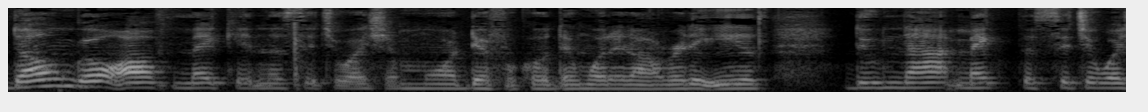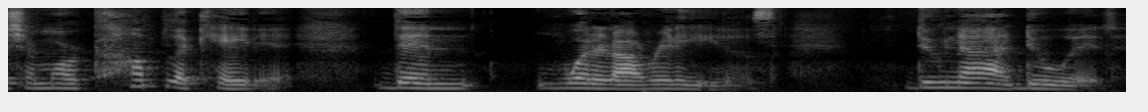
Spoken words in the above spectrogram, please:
Don't go off making the situation more difficult than what it already is. Do not make the situation more complicated than what it already is. Do not do it.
